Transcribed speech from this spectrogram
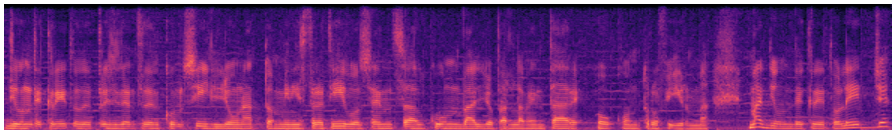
di un decreto del Presidente del Consiglio, un atto amministrativo senza alcun vaglio parlamentare o controfirma, ma di un decreto legge,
